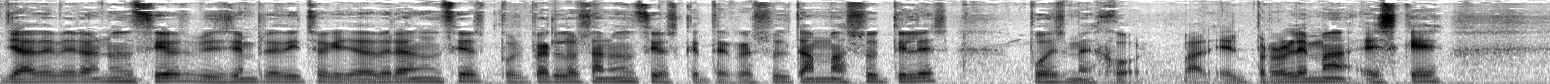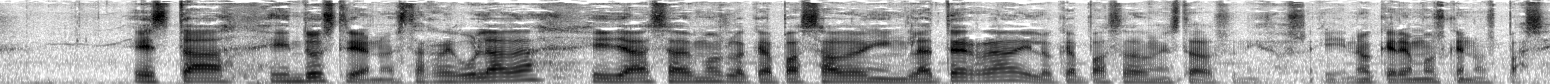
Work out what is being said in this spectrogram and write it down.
ya de ver anuncios, yo siempre he dicho que ya de ver anuncios, pues ver los anuncios que te resultan más útiles, pues mejor. Vale, el problema es que esta industria no está regulada y ya sabemos lo que ha pasado en Inglaterra y lo que ha pasado en Estados Unidos. Y no queremos que nos pase.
